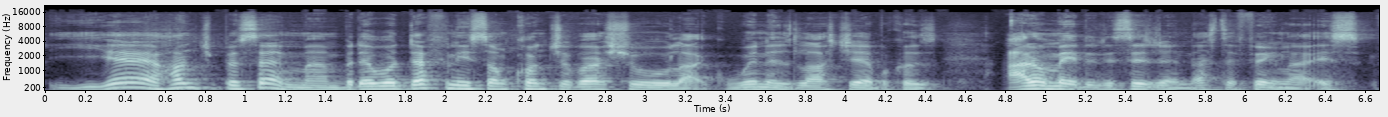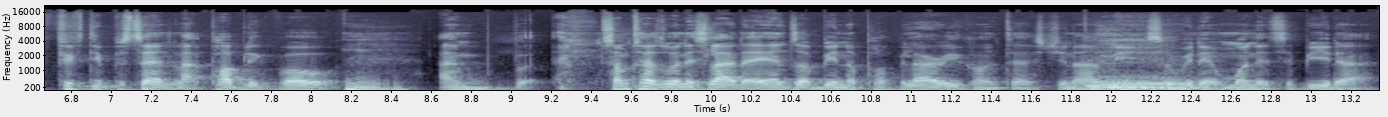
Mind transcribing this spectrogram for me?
Yeah, hundred percent, man. But there were definitely some controversial like winners last year because I don't make the decision. That's the thing. Like it's fifty percent like public vote, and sometimes when it's like that, it ends up being a popularity contest. You know what I mean? So we didn't want it to be that.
